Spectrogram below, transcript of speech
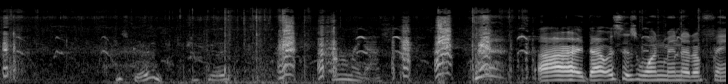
that. He's good. He's good. Oh my gosh. All right. That was his one minute of fame.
